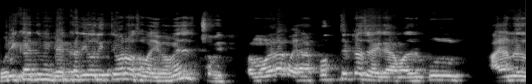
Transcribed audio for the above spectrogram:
পরীক্ষায় তুমি ব্যাখ্যা দিয়েও লিখতে পারো অথবা এইভাবে ছবি। মনে রাখো, এখানে প্রত্যেকটা জায়গায় আমাদের কোন আয়নের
